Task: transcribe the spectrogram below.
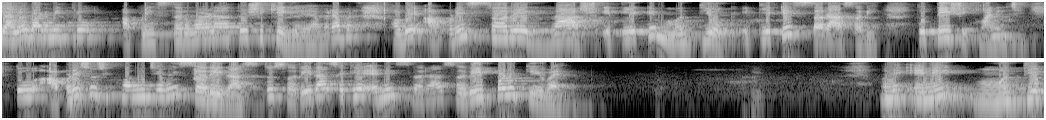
ચાલો બાળમિત્રો, આપણે સરવાળા તો શીખી ગયા, બરાબર? હવે આપણે સરેરાશ, એટલે કે મધ્યક, એટલે કે સરાસરી, તો તે શીખવાની છે. તો આપણે શું શીખવાનું છે હવે? સરેરાશ. તો સરેરાશ એટલે એને સરાસરી પણ કહેવાય. અને એને મધ્યક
